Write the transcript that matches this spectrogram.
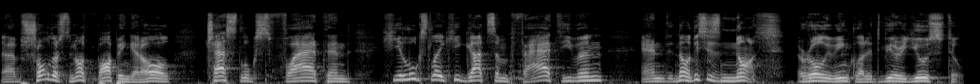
Uh, shoulders not popping at all. Chest looks flat and he looks like he got some fat even. And no, this is not a Roelly Winklaar that we're used to.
